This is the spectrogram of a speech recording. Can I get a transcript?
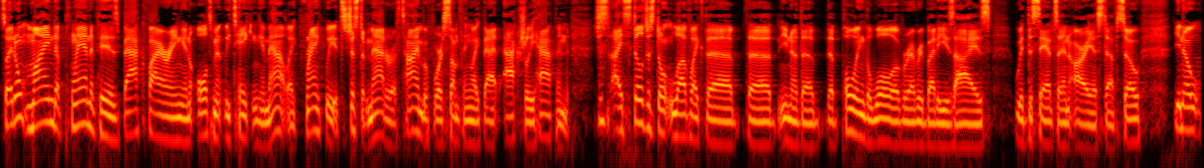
So I don't mind a plan of his backfiring and ultimately taking him out. Like, frankly, it's just a matter of time before something like that actually happened. Just, I still just don't love like the, the, you know, the, the pulling the wool over everybody's eyes with the Sansa and Arya stuff. So, you know,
